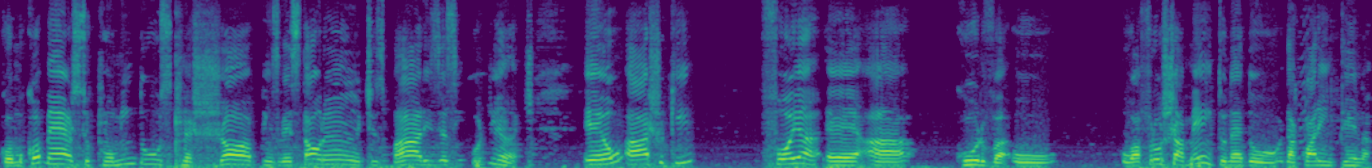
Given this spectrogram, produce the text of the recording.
como comércio, como indústria, shoppings, restaurantes, bares e assim por diante. Eu acho que foi a, é, a curva, o, o afrouxamento né, do, da quarentena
